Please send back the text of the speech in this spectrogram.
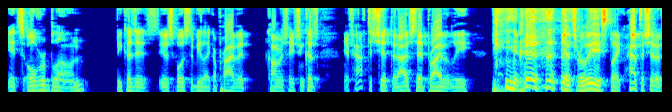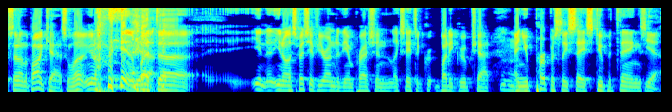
it's overblown because it's it was supposed to be like a private conversation. Because if half the shit that I've said privately gets released, like half the shit I've said on the podcast, well, you know, but uh, you know, you know, especially if you're under the impression, like say it's a gr- buddy group chat, Mhm. and you purposely say stupid things, yeah,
